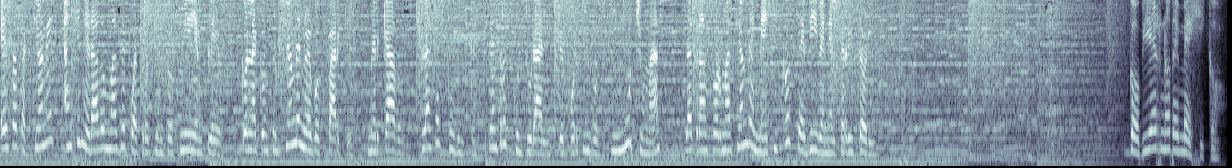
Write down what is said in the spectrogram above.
Estas acciones han generado más de 400.000 empleos, con la construcción de nuevos parques, mercados, plazas públicas, centros culturales, deportivos y mucho más, la transformación de México se vive en el territorio. Gobierno de México.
